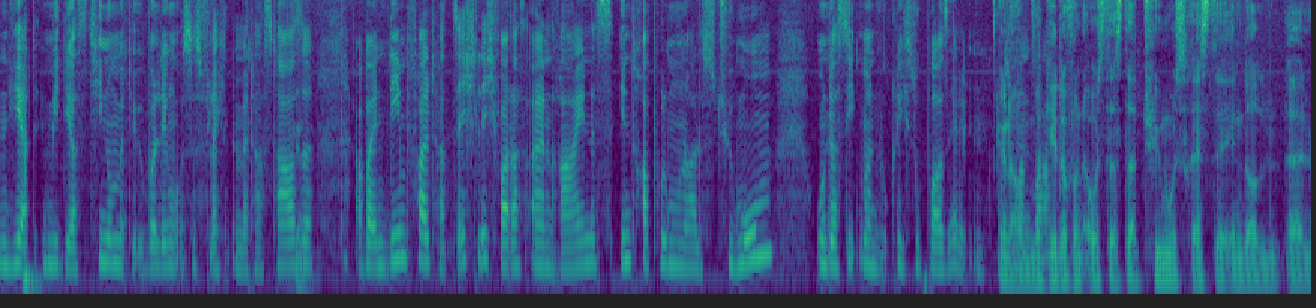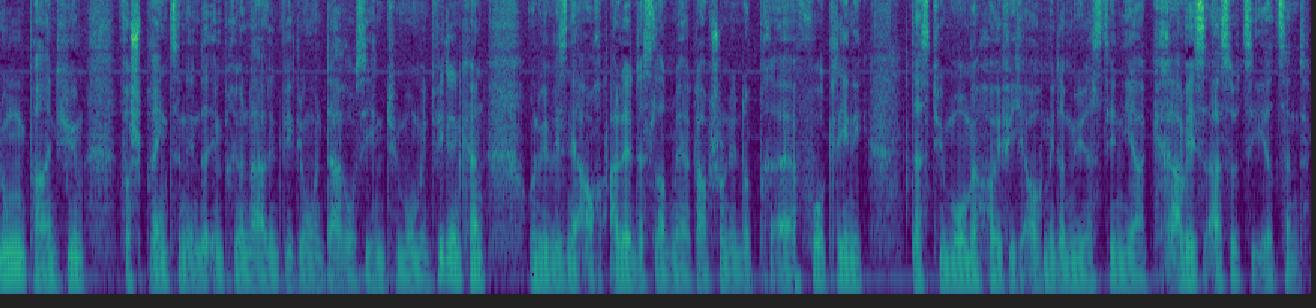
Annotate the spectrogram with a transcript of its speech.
einen Herd im Mediastinum mit der Überlegung, ist es vielleicht eine Metastase. Aber in dem Fall tatsächlich war das ein reines intrapulmonales Thymom und das sieht man wirklich super selten. Genau, man und man geht davon aus, dass da Thymusreste in der äh, Lungenparenchym versprengt sind in der Embryonalentwicklung und daraus sich ein Thymom entwickeln kann. Und wir wissen ja auch alle, das lernt man ja, glaube ich, schon in der äh, Vorklinik, dass Thymome häufig auch mit der Myasthenia gravis assoziiert sind.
